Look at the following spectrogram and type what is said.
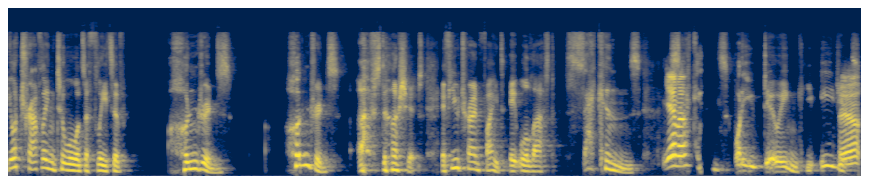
you're traveling towards a fleet of hundreds, hundreds of starships. If you try and fight, it will last seconds. Yeah, man. Seconds. What are you doing, you Egypt? Yeah.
